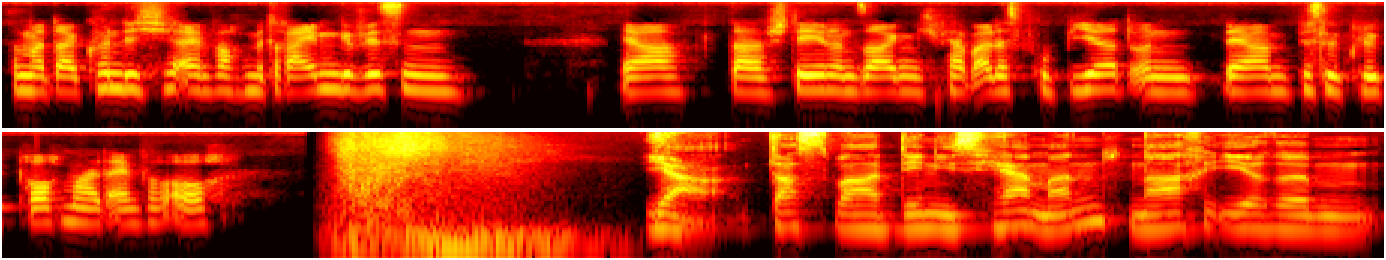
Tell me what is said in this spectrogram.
sag mal, da konnte ich einfach mit reinem Gewissen ja da stehen und sagen, ich habe alles probiert und ja, ein bisschen Glück braucht man halt einfach auch. Ja, das war Denis Hermann nach ihrem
